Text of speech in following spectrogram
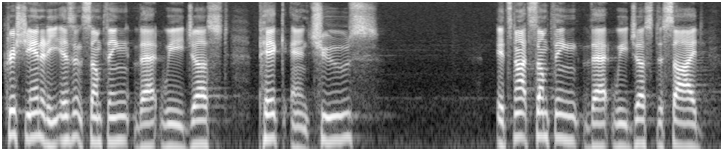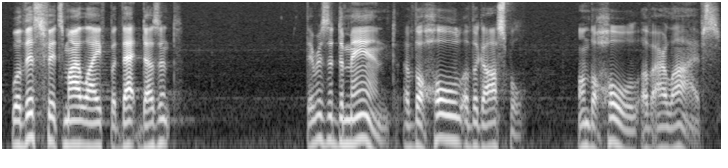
Christianity isn't something that we just pick and choose. It's not something that we just decide, well, this fits my life, but that doesn't. There is a demand of the whole of the gospel on the whole of our lives.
